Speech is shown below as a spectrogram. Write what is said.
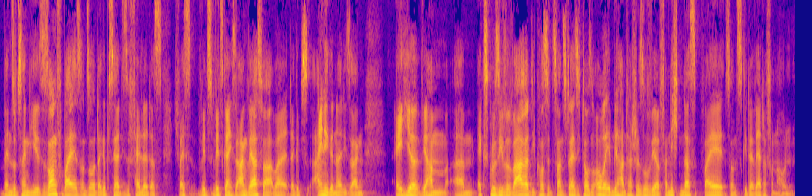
wenn sozusagen die Saison vorbei ist und so, da gibt es ja diese Fälle, dass, ich weiß, will es gar nicht sagen, wer es war, aber da gibt es einige, ne, die sagen, ey, hier, wir haben ähm, exklusive Ware, die kostet 20.000, 30.000 Euro eben die Handtasche, so, wir vernichten das, weil sonst geht der Wert davon nach unten.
